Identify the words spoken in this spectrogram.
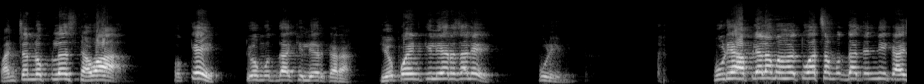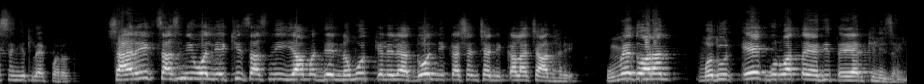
पंच्याण्णव प्लस ठेवा. ओके? तो मुद्दा क्लिअर करा. हे पॉइंट क्लिअर झाले. पुढे. पुढे आपल्याला महत्त्वाचा मुद्दा त्यांनी काय सांगितलंय परत? शारीरिक चाचणी व लेखी चाचणी यामध्ये नमूद केलेल्या दोन निकषांच्या निकालाच्या आधारे उमेदवारांमधून एक गुणवत्ता यादी तयार केली जाईल.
